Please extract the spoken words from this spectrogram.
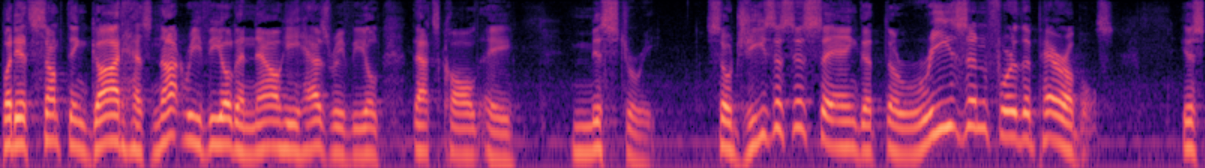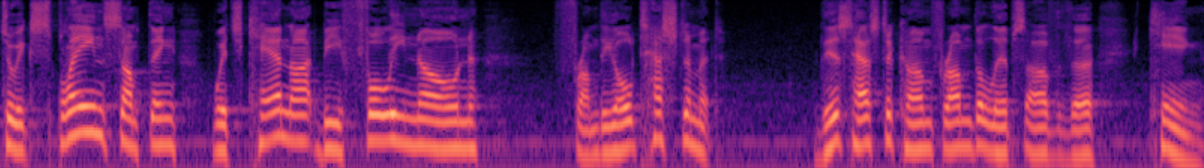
but it's something God has not revealed and now He has revealed. That's called a mystery. So Jesus is saying that the reason for the parables is to explain something which cannot be fully known from the Old Testament. This has to come from the lips of the king.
